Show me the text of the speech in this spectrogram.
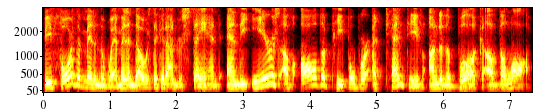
before the men and the women and those that could understand, and the ears of all the people were attentive under the book of the law.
